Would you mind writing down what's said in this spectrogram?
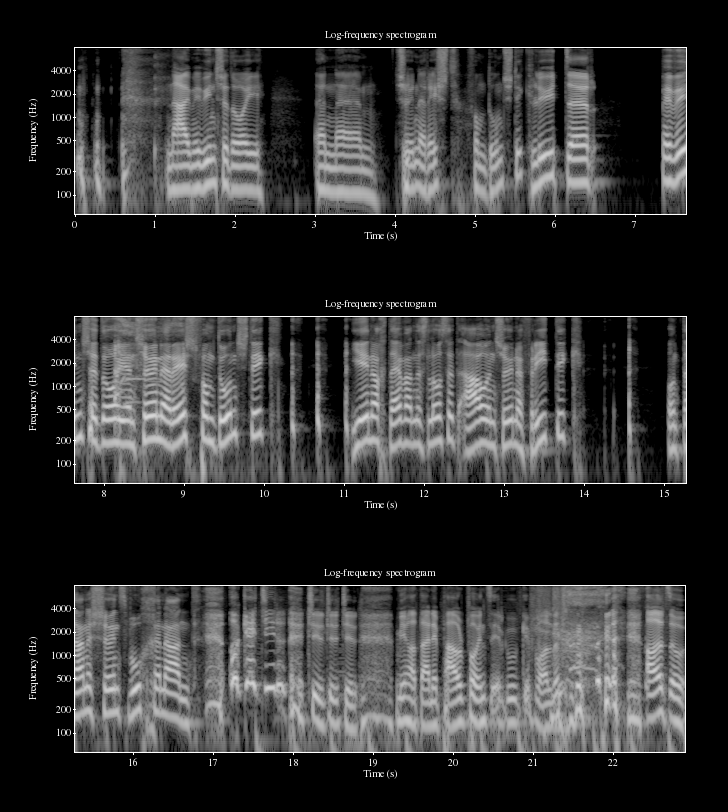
nein, wir wünschen euch einen ähm, schönen Rest vom Dunstig. Leute, Wir wünschen euch einen schönen Rest vom Dunstig. Je nachdem, wann ihr es hört, auch einen schönen Freitag. Und dann ein schönes Wochenende. Okay, chill. Chill, chill, chill. Mir hat deine PowerPoint sehr gut gefallen. also,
